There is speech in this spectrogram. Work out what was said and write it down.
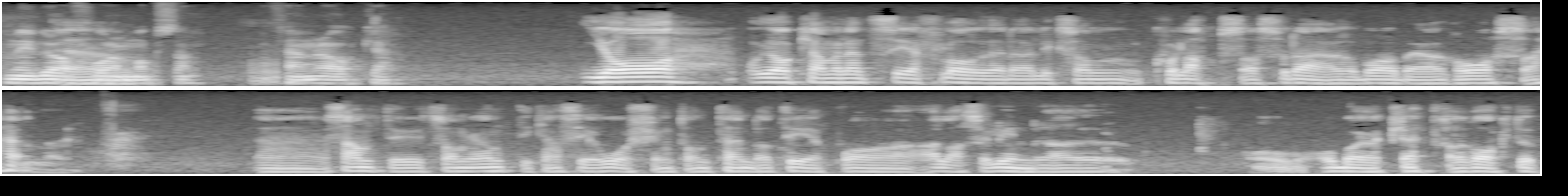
de är i bra Eh. form också. Fem raka. Ja, och jag kan väl inte se Florida liksom kollapsa sådär och bara börja rasa heller. Eh, samtidigt som jag inte kan se Washington tända till på alla cylindrar och, och börja klättra rakt upp.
